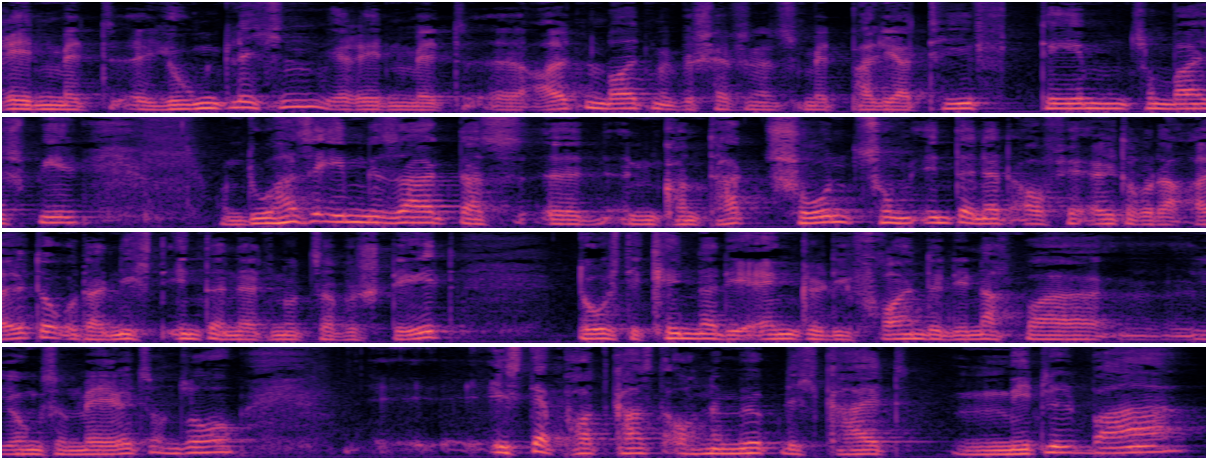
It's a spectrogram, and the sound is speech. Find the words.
reden mit Jugendlichen, wir reden mit alten Leuten, wir beschäftigen uns mit Palliativthemen zum Beispiel. Und du hast eben gesagt, dass äh, ein Kontakt schon zum Internet auch für Ältere oder Alte oder Nicht-Internetnutzer besteht, durch die Kinder, die Enkel, die Freunde, die Nachbar, Jungs und Mädels und so. Ist der Podcast auch eine Möglichkeit, mittelbar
